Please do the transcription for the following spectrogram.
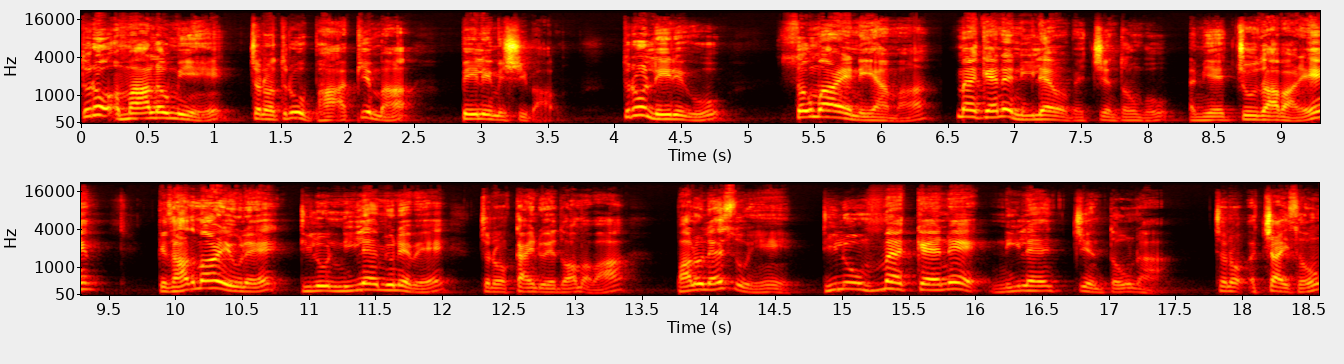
သူတို့အမားလုံးမြင်ကျွန်တော်တို့ဘာအပြစ်မှပေးလို့မရှိပါဘူးသူတို့လေးတွေကို စုံမတဲ့နေရာမှာမှန်ကန်တဲ့နီလန်းကိုပဲကျင့်သုံးဖို့အမြဲကြိုးစားပါတယ်ကစားသမားတွေကိုလည်းဒီလိုနီလန်းမျိုးနဲ့ပဲကျွန်တော်ကင်တွယ်သွားမှာပါဘာလို့လဲဆိုရင်ဒီလိုမှန်ကန်တဲ့နီလန်းကျင့်သုံးတာကျွန်တော်အကြိုက်ဆုံး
